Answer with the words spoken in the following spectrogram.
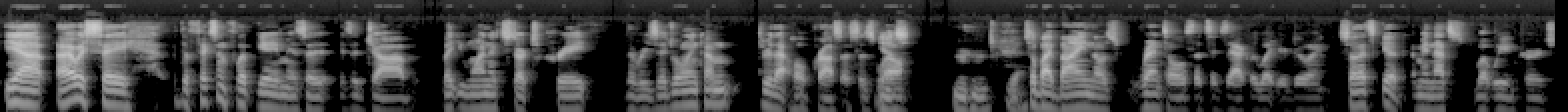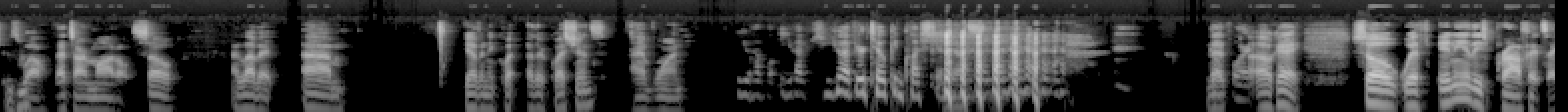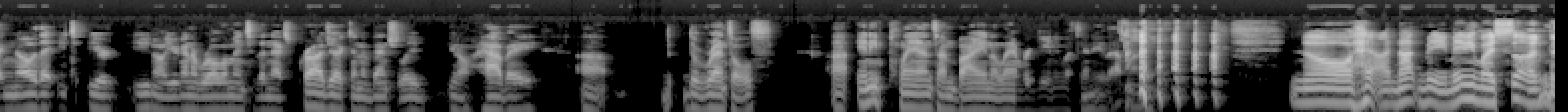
Yeah, I always say the fix and flip game is a is a job, but you want to start to create the residual income through that whole process as well. Yes. Mm-hmm. Yes. So by buying those rentals, that's exactly what you're doing. So that's good. I mean, that's what we encourage as Mhm. well. That's our model. So I love it. Um, you have any que- other questions? I have one. You have you have you have your token question. Yes. Go That for it. okay. So with any of these profits, I know that you t- you're you know you're going to roll them into the next project and eventually you know have a uh, th- the rentals. Uh, any plans on buying a Lamborghini with any of that money? no, not me. Maybe my son,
